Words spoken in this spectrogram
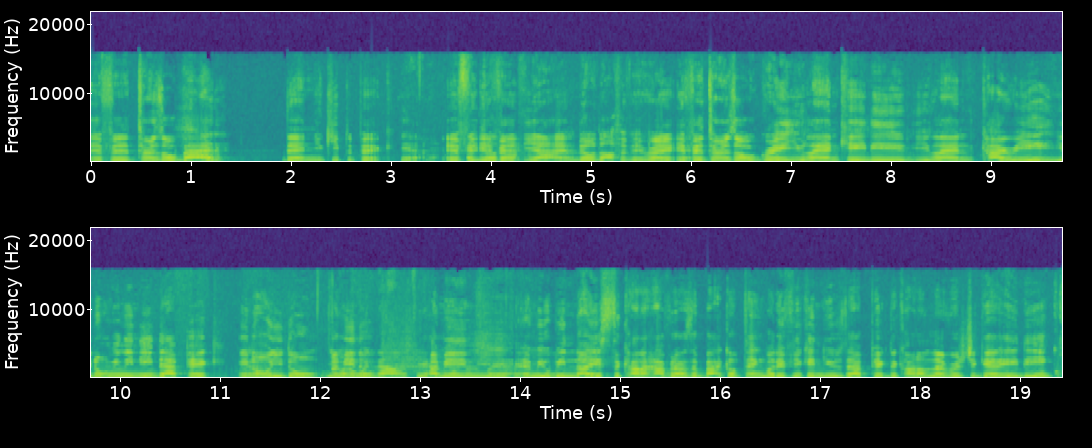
if it turns out bad, then you keep the pick. Yeah. If, And if build it, off of it, yeah, yeah. and build off of it, right? If it turns out great, you land KD, you, you land Kyrie, you don't really need that pick. You know, you don't. You I wanna mean, win it- now if you have I that mean, kind of you- yeah. I mean, it'll be nice to kind of have it as a backup thing, but if you can use that pick to kind of leverage to get AD, go,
